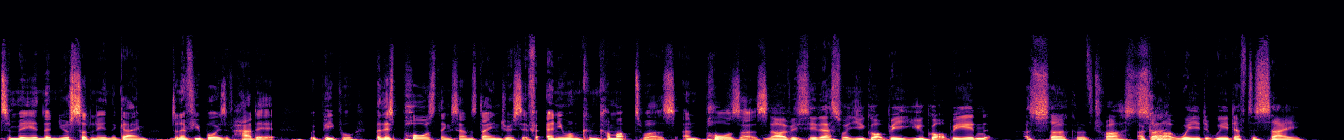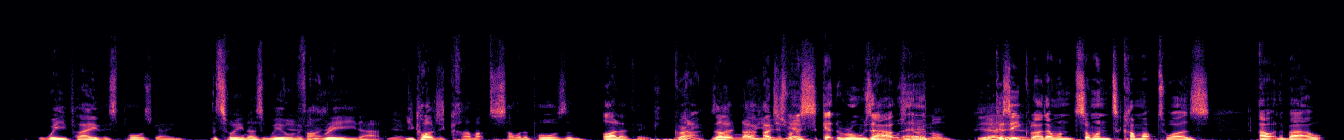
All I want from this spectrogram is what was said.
to me, and then you're suddenly in the game. Don't know if you boys have had it with people, but this pause thing sounds dangerous. If anyone can come up to us and pause us, No, but see, that's what you got to be. You got to be in a circle of trust. So, Okay. like, we'd we'd have to say, we play this pause game between us. We all Fine. agree that Yeah. you can't just come up to someone and pause them. I don't think. great. 'Cause I don't know you. I just want to get the rules out What's there. going on? Yeah, Because yeah. equally, I don't want someone to come up to us out and about,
